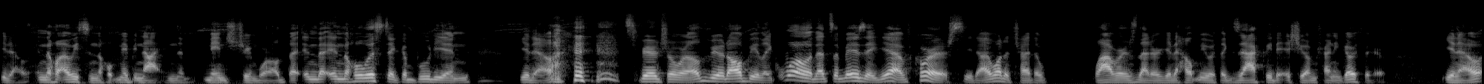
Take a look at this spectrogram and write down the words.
you know, in the at least in the whole, maybe not in the mainstream world, but in the in the holistic Ubudian, you know, spiritual world, we would all be like, "Whoa, that's amazing! Yeah, of course. You know, I want to try the flowers that are going to help me with exactly the issue I'm trying to go through. You know,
